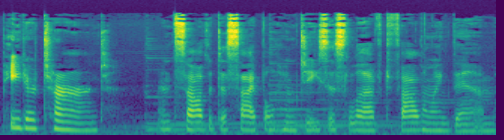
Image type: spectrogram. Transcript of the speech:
Peter turned and saw the disciple whom Jesus loved following them,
